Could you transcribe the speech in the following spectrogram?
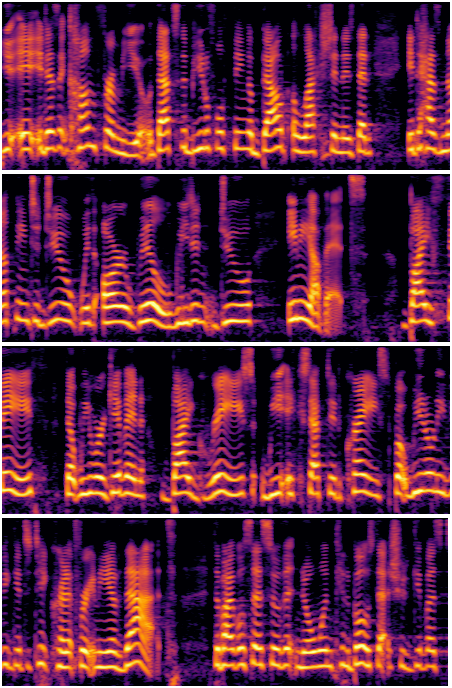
You, it, it, doesn't come from you. That's the beautiful thing about election is that it has nothing to do with our will. We didn't do any of it. By faith that we were given by grace, we accepted Christ, but we don't even get to take credit for any of that. The Bible says so that no one can boast. That should give us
